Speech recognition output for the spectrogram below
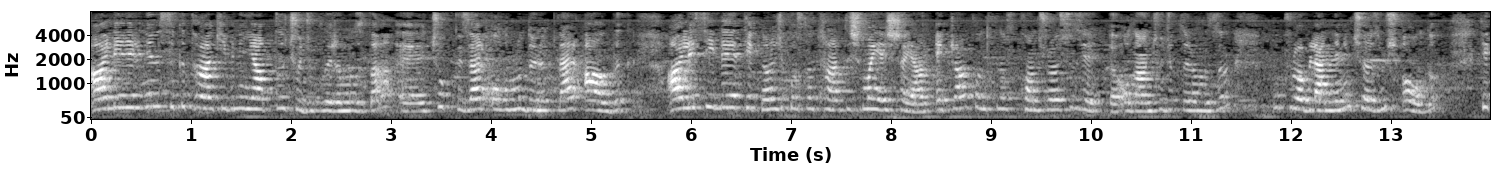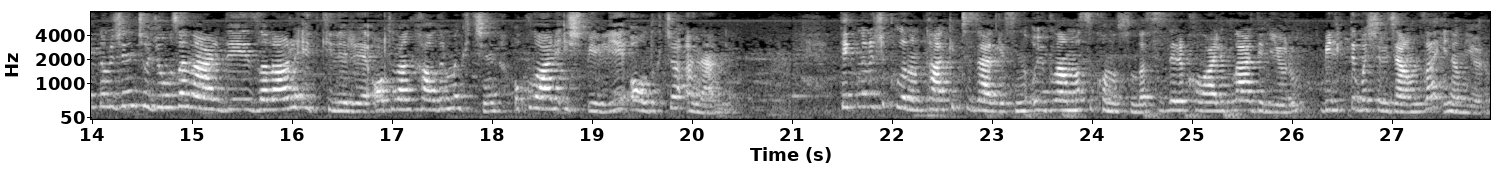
ailelerinin sıkı takibini yaptığı çocuklarımızda e, çok güzel olumlu dönütler aldık. Ailesiyle teknoloji konusunda tartışma yaşayan, ekran konusunda kontrolsüz olan çocuklarımızın bu problemlerini çözmüş olduk. Teknolojinin çocuğumuza verdiği zararlı etkileri ortadan kaldırmak için okul aile işbirliği oldukça önemli. Teknoloji kullanım takip çizelgesinin uygulanması konusunda sizlere kolaylıklar diliyorum. Birlikte başaracağımıza inanıyorum.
